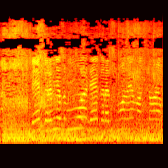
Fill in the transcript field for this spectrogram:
Ah, deh kerennya semua, deh keren semua memang itu yang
